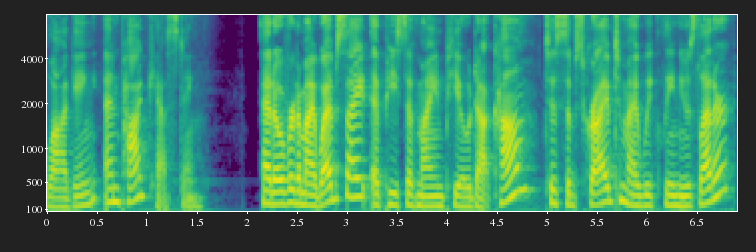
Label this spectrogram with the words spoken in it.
blogging, and podcasting. Head over to my website at peaceofmindpo.com to subscribe to my weekly newsletter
